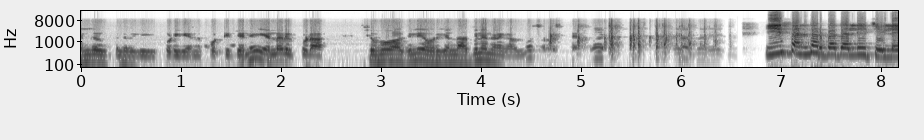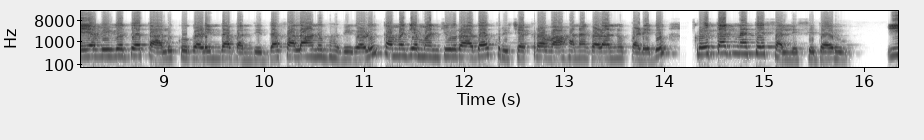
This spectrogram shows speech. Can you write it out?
ಅಂಗವಿಕಲರಿಗೆ ಈ ಕೊಡುಗೆಯನ್ನು ಕೊಟ್ಟಿದ್ದೇನೆ. ಎಲ್ಲರಿಗೂ ಕೂಡ ಶುಭವಾಗಲಿ. ಅವರಿಗೆಲ್ಲ ಅಭಿನಂದನೆಗಳನ್ನು ಸಲ್ಲಿಸ್ತೇನೆ. ಈ ಸಂದರ್ಭದಲ್ಲಿ ಜಿಲ್ಲೆಯ ವಿವಿಧ ತಾಲೂಕುಗಳಿಂದ ಬಂದಿದ್ದ ಫಲಾನುಭವಿಗಳು ತಮಗೆ ಮಂಜೂರಾದ ತ್ರಿಚಕ್ರ ವಾಹನಗಳನ್ನು ಪಡೆದು ಕೃತಜ್ಞತೆ ಸಲ್ಲಿಸಿದರು. ಈ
